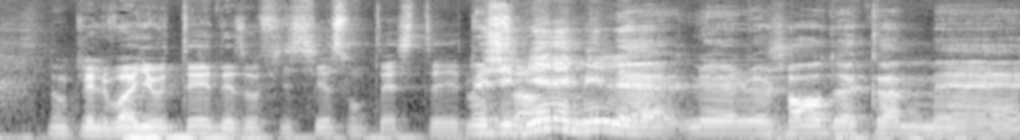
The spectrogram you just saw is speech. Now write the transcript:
Donc les loyautés des officiers sont testées. Mais j'ai bien aimé le, le, le genre de comme euh,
